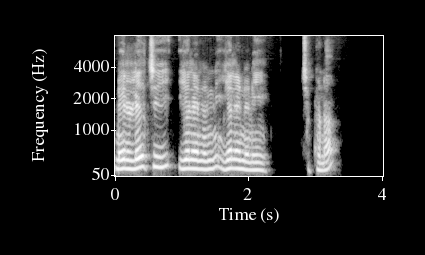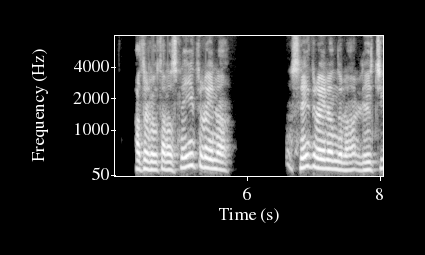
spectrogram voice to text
నేను లేచి ఇయలేనని ఇయలేనని చెప్పున అతడు తన స్నేహితుడైన స్నేహితుడైనందున లేచి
